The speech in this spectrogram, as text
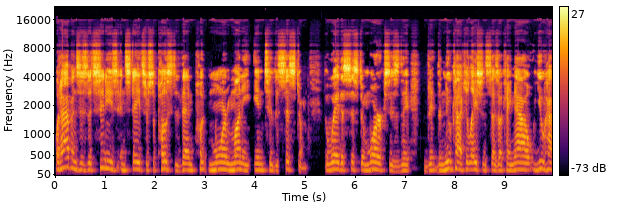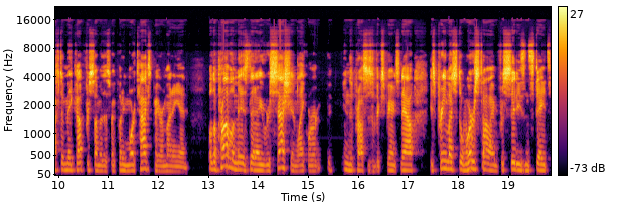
what happens is that cities and states are supposed to then put more money into the system. The way the system works is the, the, the, new calculation says, okay, now you have to make up for some of this by putting more taxpayer money in. Well, the problem is that a recession, like we're in the process of experience now, is pretty much the worst time for cities and states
